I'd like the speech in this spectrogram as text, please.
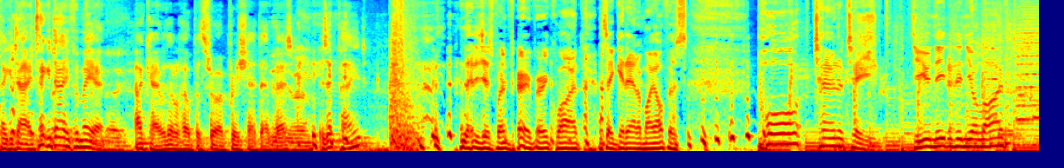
Take a day. Take a day for me. Okay, well, that'll help us through. I appreciate that, Baz. Yeah. Is that paid? and then he just went very, very quiet and said, Get out of my office. Pawternity. Do you need it in your life?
